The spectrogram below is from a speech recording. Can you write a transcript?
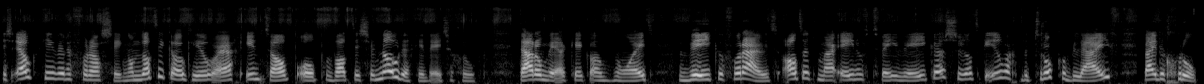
is elke keer weer een verrassing. Omdat ik ook heel erg intap op wat is er nodig in deze groep. Daarom werk ik ook nooit weken vooruit. Altijd maar één of twee weken. Zodat ik heel erg betrokken blijf bij de groep.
